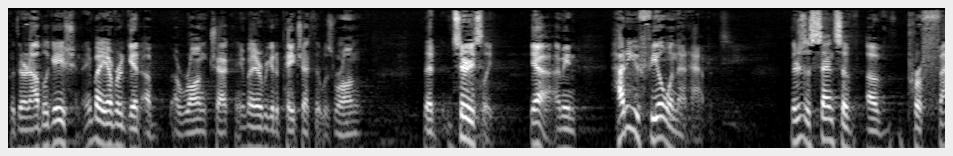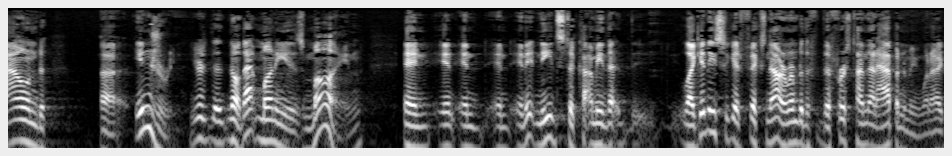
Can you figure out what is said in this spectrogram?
but they're an obligation. Anybody ever get a, a wrong check? Anybody ever get a paycheck that was wrong? That, seriously, yeah, I mean, how do you feel when that happens? There's a sense of, of profound uh, injury. The, no, that money is mine, and, and, and, and, and it needs to, I mean, that, like it needs to get fixed now. I remember the, the first time that happened to me when I,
